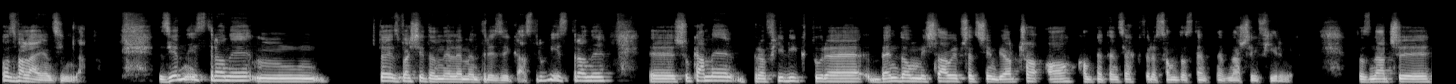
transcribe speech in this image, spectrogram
pozwalając im na to. Z jednej strony mm, to jest właśnie ten element ryzyka. Z drugiej strony e, szukamy profili, które będą myślały przedsiębiorczo o kompetencjach, które są dostępne w naszej firmie. To znaczy,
